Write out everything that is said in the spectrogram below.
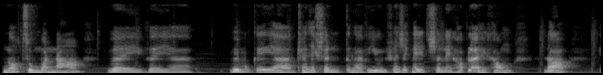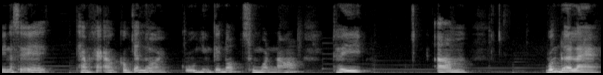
nốt xung quanh nó về về ờ, về một cái uh, transaction tức là ví dụ transaction này hợp lệ hay không. Đó thì nó sẽ tham khảo câu trả lời của những cái nốt xung quanh nó. Thì um, vấn đề là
